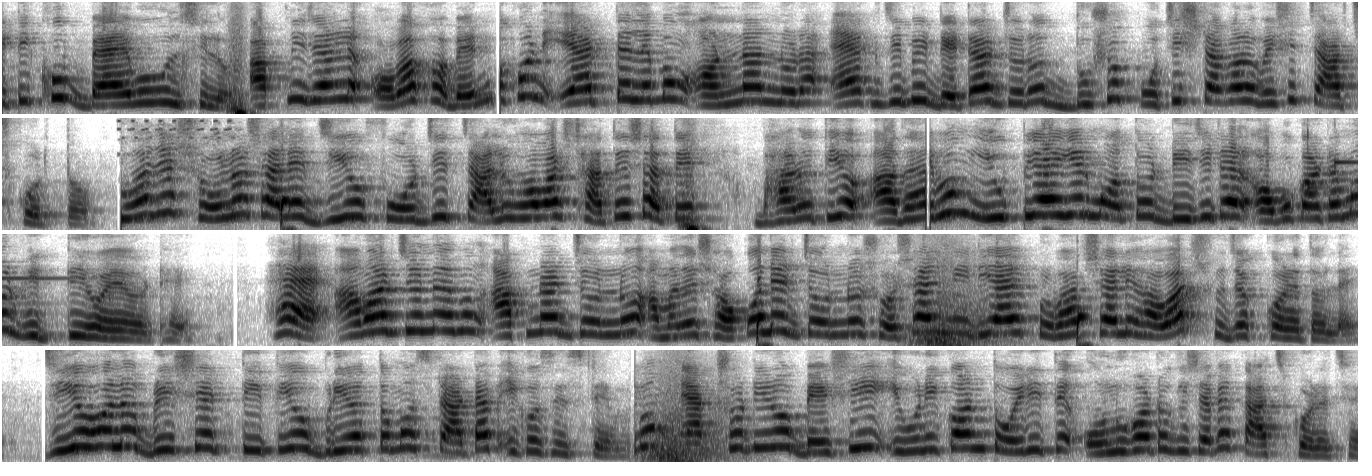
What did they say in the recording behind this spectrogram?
এটি খুব ব্যয়বহুল ছিল। আপনি জানলে অবাক হবেন, তখন এয়ারটেল এবং অন্যান্যরা এক জিবি ডেটার জন্য দুশো পঁচিশ টাকারও বেশি চার্জ করত। দু হাজার ষোলো সালে জিও ফোর জি চালু হওয়ার সাথে সাথে ভারতীয় আধার এবং ইউপিআই এর মতো ডিজিটাল অবকাঠামোর ভিত্তি হয়ে ওঠে। হ্যাঁ আমার জন্য এবং আপনার জন্য, আমাদের সকলের জন্য সোশ্যাল মিডিয়ায় প্রভাবশালী হওয়ার সুযোগ করে তোলে। জিও হলো বিশ্বের তৃতীয় বৃহত্তম স্টার্টআপ ইকোসিস্টেম এবং একশোটিরও বেশি ইউনিকর্ন তৈরিতে অনুঘটক হিসেবে কাজ করেছে,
